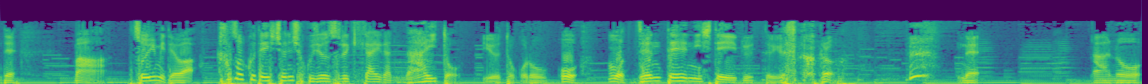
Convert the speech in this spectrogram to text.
で、まあ、そういう意味では、家族で一緒に食事をする機会がないというところを、もう前提にしているというところ。ね。あの、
